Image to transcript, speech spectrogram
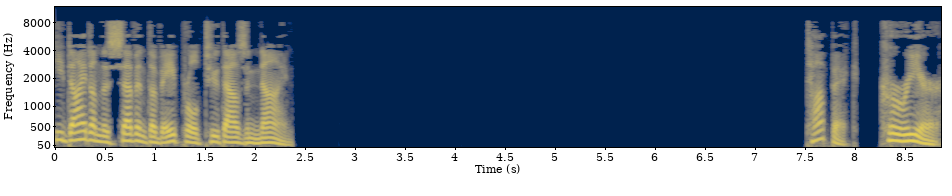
He died on 7 April 2009. Career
